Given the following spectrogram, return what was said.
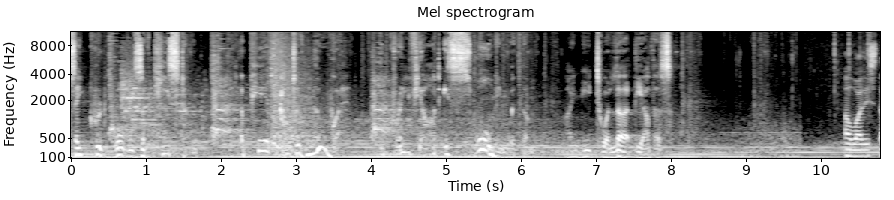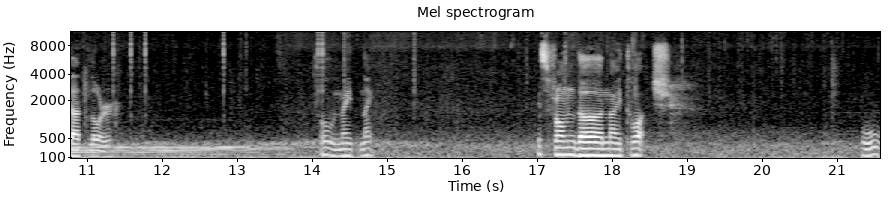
Sacred walls of Keystone? Appeared out of nowhere. The graveyard is swarming with them. I need to alert the others. Oh, what is that lore? Oh, night, night. It's from the Night Watch. Ooh.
